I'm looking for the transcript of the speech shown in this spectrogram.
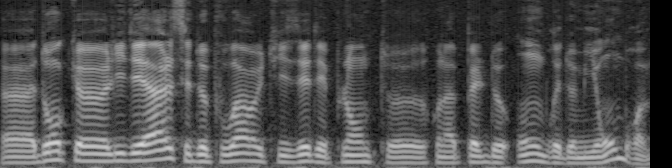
Euh, donc euh, l'idéal c'est de pouvoir utiliser des plantes euh, qu'on appelle de ombre et de mi-ombre.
